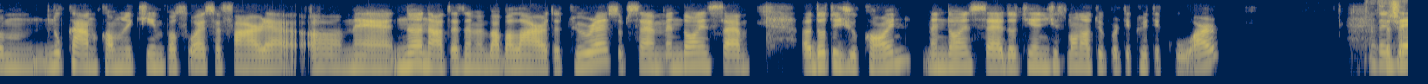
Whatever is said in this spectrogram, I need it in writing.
um, nuk kanë komunikim pothuajse fare uh, me nënat edhe me baballarët e tyre, sepse mendojnë se uh, do t'i gjykojnë, mendojnë se do të jenë gjithmonë aty për t'i kritikuar, Dhe, dhe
